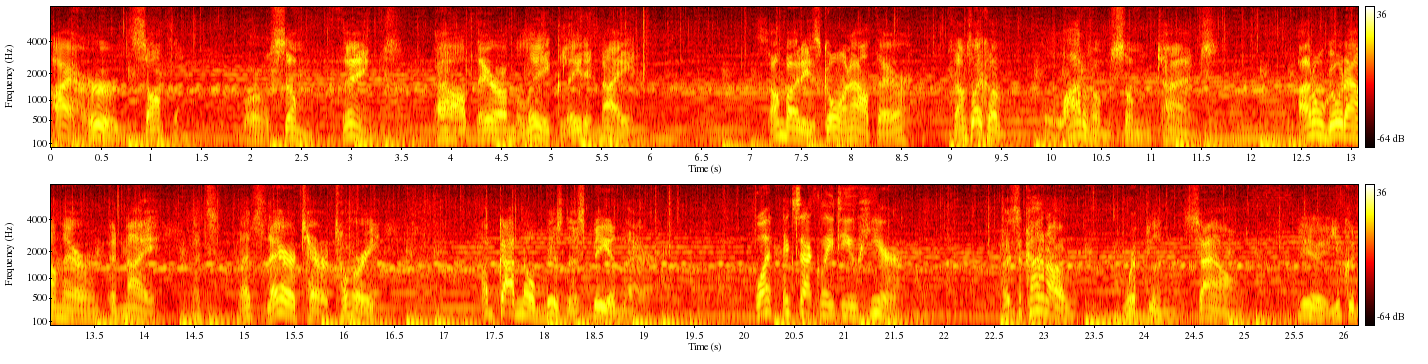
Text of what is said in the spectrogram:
I heard something or some things out there on the lake late at night. Somebody's going out there. Sounds like a, a lot of them sometimes. I don't go down there at night. That's that's their territory. I've got no business being there. What exactly do you hear? It's a kind of rippling sound. You, you could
